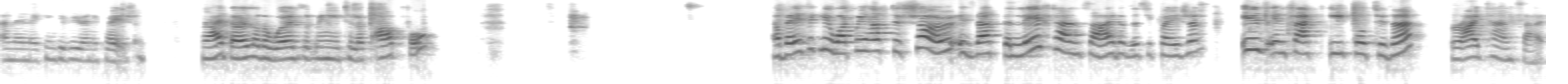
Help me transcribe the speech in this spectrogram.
And then they can give you an equation, right? Those are the words that we need to look out for. Now, basically what we have to show is that the left-hand side of this equation is in fact equal to the right-hand side.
